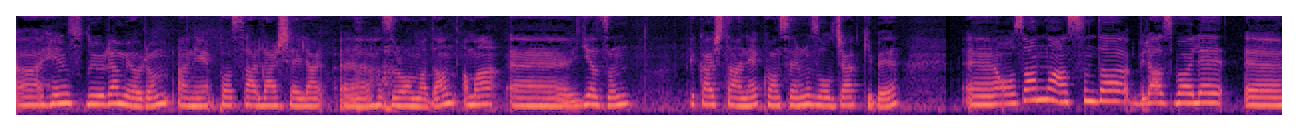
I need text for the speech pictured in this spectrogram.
Ee, henüz duyuramıyorum. Hani posterler şeyler e, hazır olmadan ama e, yazın birkaç tane konserimiz olacak gibi. Ee, Ozan'la aslında biraz böyle e,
